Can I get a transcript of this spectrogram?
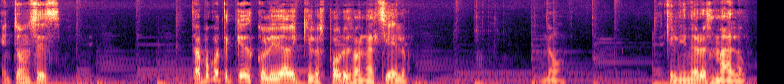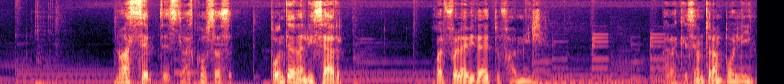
Entonces, tampoco te quedes con la idea de que los pobres van al cielo. No, que el dinero es malo. No aceptes las cosas. Ponte a analizar cuál fue la vida de tu familia, para que sea un trampolín.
